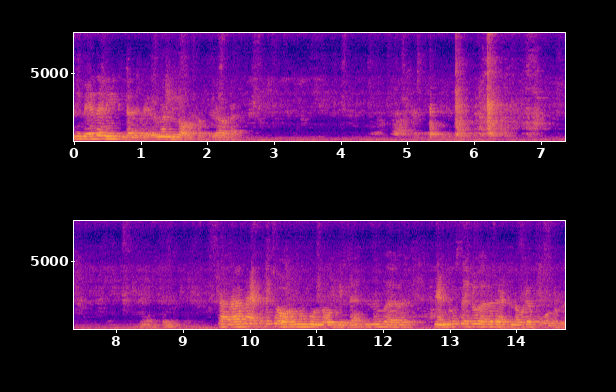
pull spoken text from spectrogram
നിവേദ എണീറ്റില്ല നിവേദ നല്ല ഉറക്കത്തിലവിടെ. സാധാരണ ഏട്ടന്റെ ചോറൊന്നും കൊണ്ടുപോകില്ല ഇന്ന് വേറെ രണ്ടു ദിവസമായിട്ട് വേറെ ഏട്ടന്റെ കൂടെ പോകുന്നത്.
